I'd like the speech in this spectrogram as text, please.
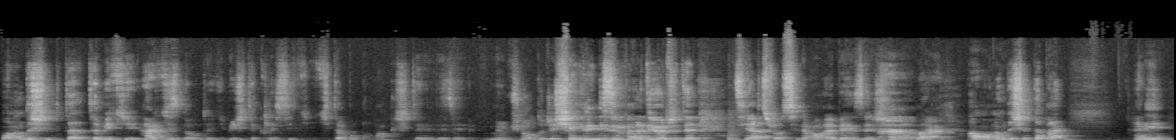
Onun dışında da tabii ki herkesin olduğu gibi işte klasik kitap okumak, işte e, mümkün olduğunca şehrin izin verdiği ölçüde tiyatro, sinema ve benzeri şeyler var. Ama onun dışında ben hani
